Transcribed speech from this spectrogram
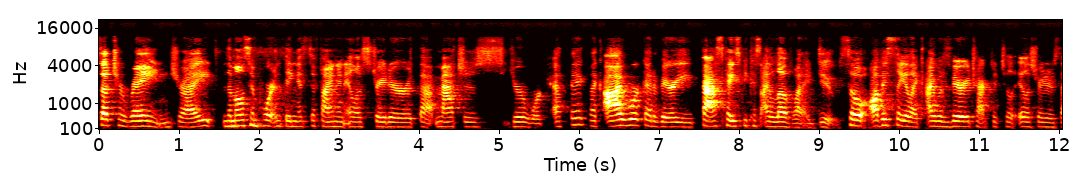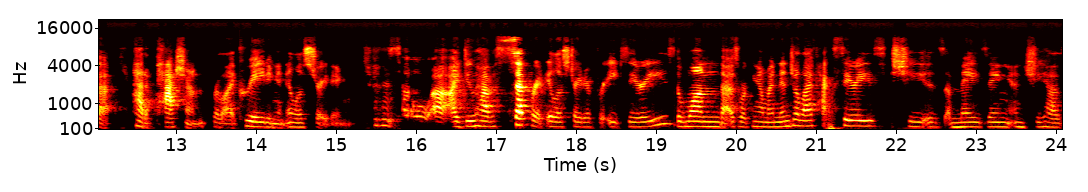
such a range, right? The most important thing is to find an illustrator that matches your work ethic. Like I work at a very fast pace because I love what I do. So obviously like I was very attracted to illustrators that had a passion for like creating and illustrating. Mm-hmm. So uh, I do have a separate illustrator for each series. The one that is working on my Ninja Life Hack series, she is amazing and she has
